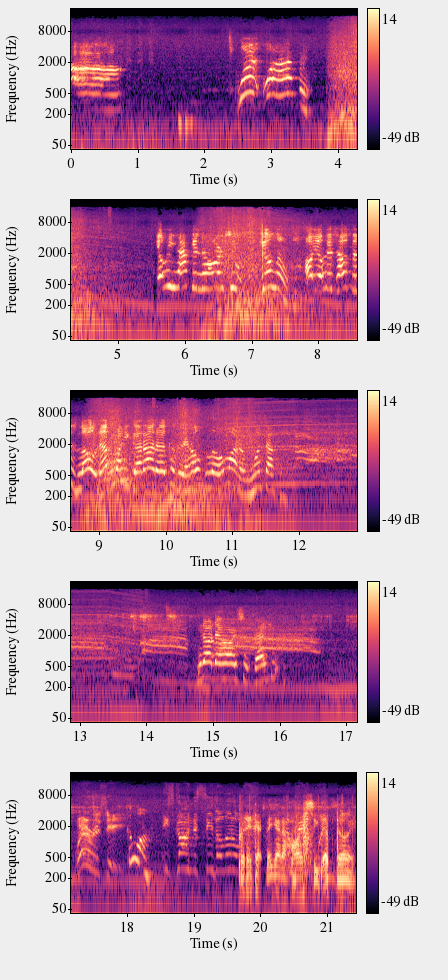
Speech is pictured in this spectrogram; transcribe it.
Uh, what? What happened? Yo, he hacking the hard shoot. Kill him. Oh, yo, his health is low. That's why he got out of it, because the health low. I'm out of one tap him. Get out that hard shoot, faggot. Where is he? Come on. He's gone to see the little But they got they got a hard seat. I'm done.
